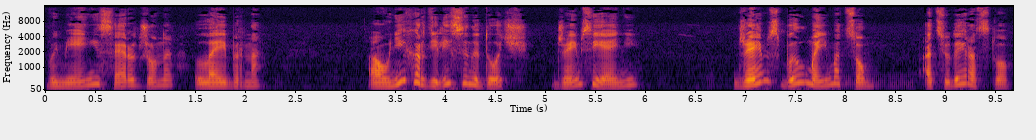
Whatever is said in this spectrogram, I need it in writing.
в имении сэра Джона Лейберна. А у них родились сын и дочь, Джеймс и Энни. Джеймс был моим отцом, отсюда и родство.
